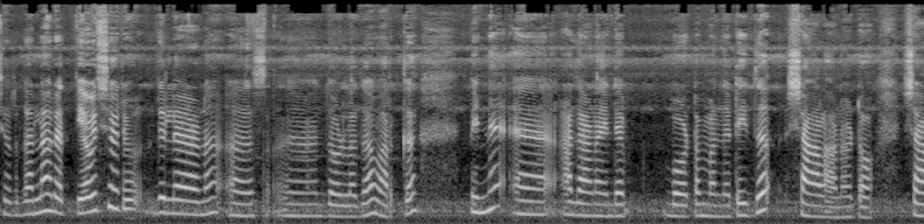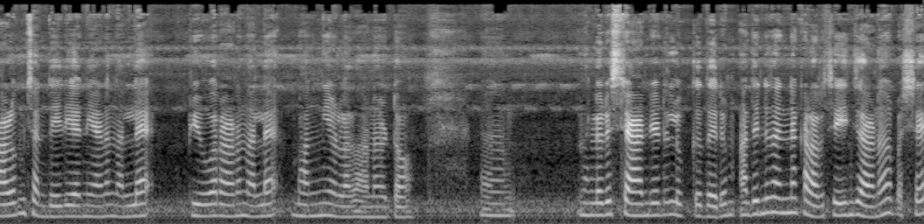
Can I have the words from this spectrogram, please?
ചെറുതല്ല ഒരു അത്യാവശ്യം ഒരു ഇതിലാണ് ഇതുള്ളത് വർക്ക്. പിന്നെ അതാണ് അതിന്റെ ബോട്ടം വന്നിട്ട് ഇത് ഷാളാണ് കേട്ടോ. ഷാളും ചന്തേരി തന്നെയാണ്. നല്ല പ്യുവറാണ് നല്ല ഭംഗിയുള്ളതാണ് കേട്ടോ. നല്ലൊരു സ്റ്റാൻഡേർഡ് ലുക്ക് തരും. അതിന് തന്നെ കളർ ചേഞ്ച് ആണ് പക്ഷേ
